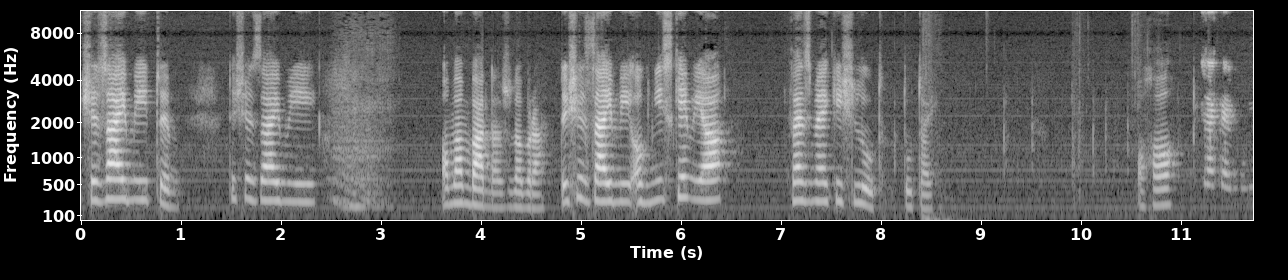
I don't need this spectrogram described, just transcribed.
się zajmij tym. Ty się zajmij. O, mam bandaż, dobra. Ty się zajmij ogniskiem, ja wezmę jakiś lód tutaj. Oho, Czekaj, bo my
